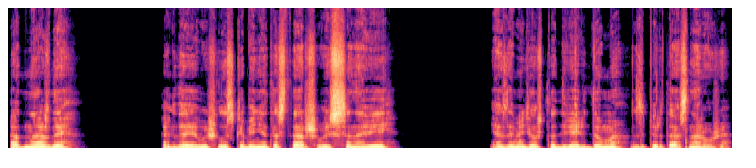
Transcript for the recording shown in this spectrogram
Однажды, когда я вышел из кабинета старшего из сыновей, я заметил, что дверь дома заперта снаружи.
